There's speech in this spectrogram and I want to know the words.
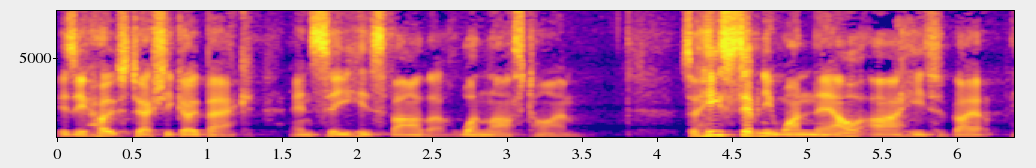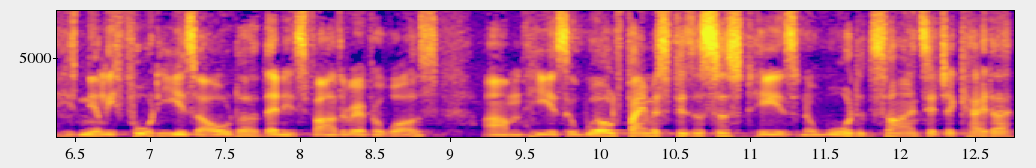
is he hopes to actually go back and see his father one last time so he's 71 now. Uh, he's, about, he's nearly 40 years older than his father ever was. Um, he is a world famous physicist. He is an awarded science educator.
